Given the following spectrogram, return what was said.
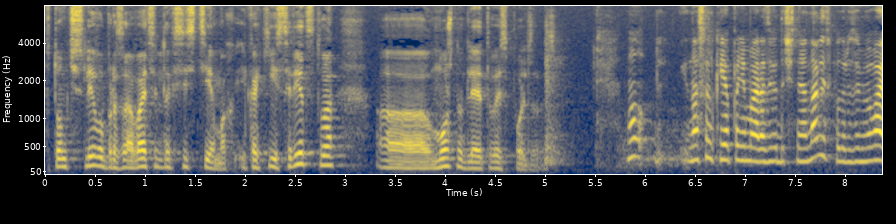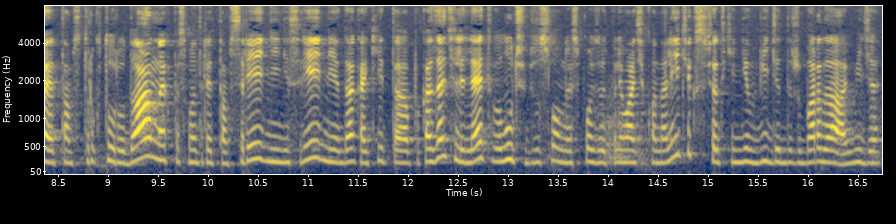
в том числе в образовательных системах? И какие средства э, можно для этого использовать? Ну, насколько я понимаю, разведочный анализ подразумевает там структуру данных, посмотреть там средние, не средние, да, какие-то показатели. Для этого лучше, безусловно, использовать Полиматику Analytics, все-таки не в виде дашборда, а в виде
